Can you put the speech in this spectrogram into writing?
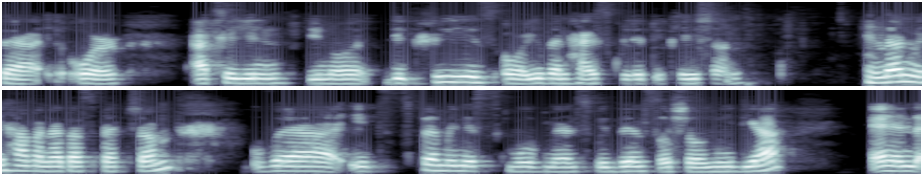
their or attain, you know, degrees or even high school education. And then we have another spectrum where it's feminist movements within social media and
